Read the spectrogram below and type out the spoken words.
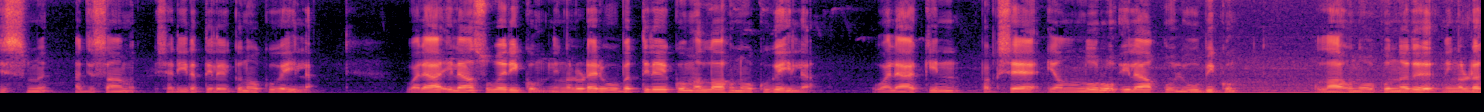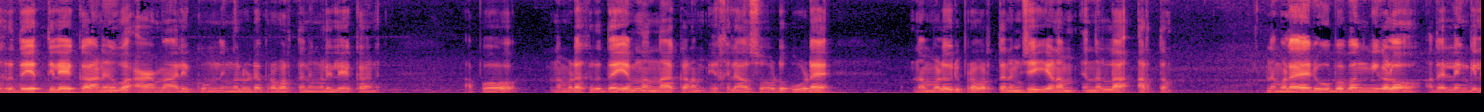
ജിസ്മ് അജ്സാമ് ശരീരത്തിലേക്ക് നോക്കുകയില്ല. വലാ ഇല സുവരിക്കും നിങ്ങളുടെ രൂപത്തിലേക്കും അള്ളാഹു നോക്കുകയില്ല. വലാക്കിൻ പക്ഷേ യന്നുറു ഇല കുലൂബിക്കും അള്ളാഹു നോക്കുന്നത് നിങ്ങളുടെ ഹൃദയത്തിലേക്കാണ് വ അമാലിക്കും നിങ്ങളുടെ പ്രവർത്തനങ്ങളിലേക്കാണ്. അപ്പോൾ നമ്മുടെ ഹൃദയം നന്നാക്കണം ഇഖ്ലാസോടുകൂടെ നമ്മളൊരു പ്രവർത്തനം ചെയ്യണം എന്നുള്ള അർത്ഥം. നമ്മളെ രൂപഭംഗികളോ അതല്ലെങ്കിൽ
